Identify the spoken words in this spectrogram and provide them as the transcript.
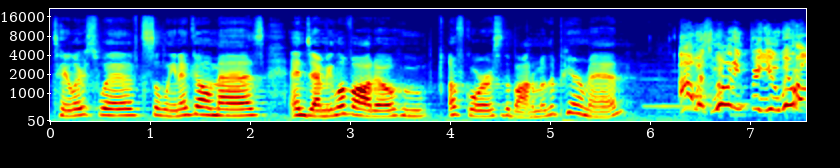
Taylor Swift, Selena Gomez, and Demi Lovato, who, of course, the bottom of the pyramid. I was rooting for you. We were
